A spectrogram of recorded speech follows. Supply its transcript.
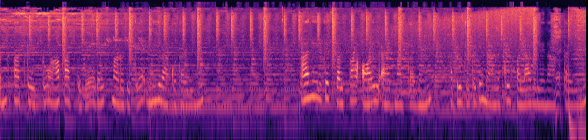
ಒಂದು ಪಾತ್ರೆ ಇಟ್ಟು ಆ ಪಾತ್ರೆಗೆ ರೈಸ್ ಮಾಡೋದಕ್ಕೆ ನೀರು ಹಾಕೋತಾ ಇದ್ದೀನಿ ಆ ನೀರಿಗೆ ಸ್ವಲ್ಪ ಆಯಿಲ್ ಆ್ಯಡ್ ಮಾಡ್ತಾ ಇದ್ದೀನಿ ಅದ್ರ ಜೊತೆಗೆ ನಾಲ್ಕು ಪಲಾವ್ ಎಲೆನ ಹಾಕ್ತಾ ಇದ್ದೀನಿ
